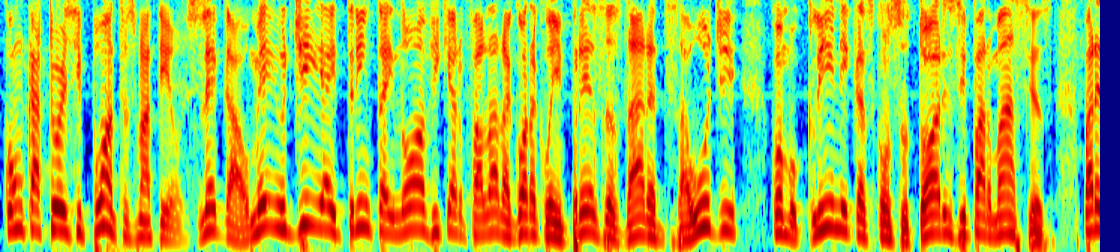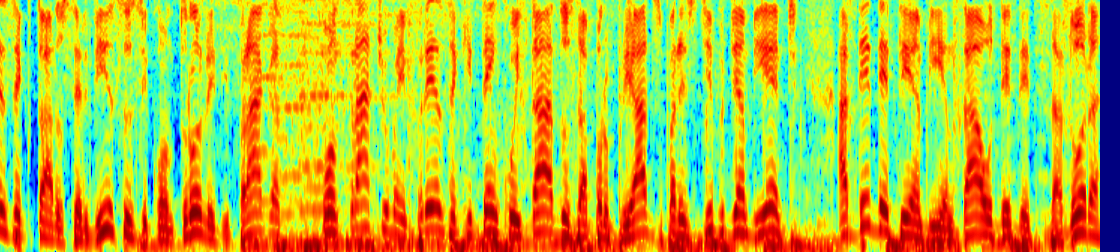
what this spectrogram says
com 14 pontos, Matheus. Legal. Meio-dia e 39, quero falar agora com empresas da área de saúde, como clínicas, consultórios e farmácias. Para executar os serviços de controle de pragas, contrate uma empresa que tem cuidados apropriados para esse tipo de ambiente. A DDT Ambiental, dedetizadora,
